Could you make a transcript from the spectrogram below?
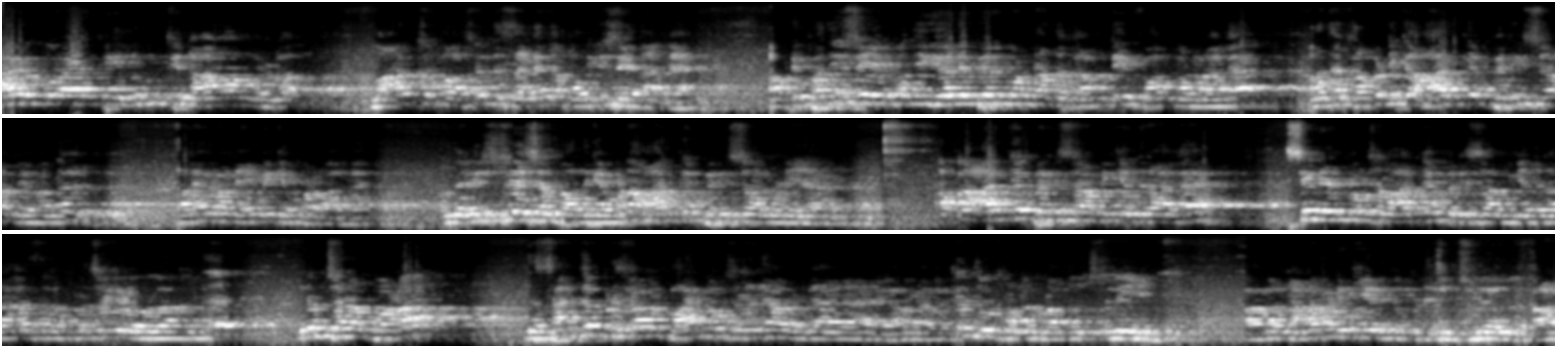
ஆயிரத்தி தொள்ளாயிரத்தி எழுபத்தி நாலாம் வருடம் மார்ச் மாசம் இந்த சங்கத்தை பதிவு செய்யறாங்க அப்படி பதிவு செய்யும் போது ஏழு பேர் கொண்ட அந்த கமிட்டி ஃபார்ம் பண்றாங்க. அந்த கமிட்டிக்கு ஆர் கே பெரியசாமி அவர்கள் தலைவராக நியமிக்கப்படுறாங்க. அந்த ரிஜிஸ்ட்ரேஷன் பாத்தீங்க அப்படின்னா ஆர் கே பெரியசாமியுடைய அப்ப ஆர் கே பெரியசாமிக்கு எதிராக சீனியர் கவுன்சில் ஆர் கே பெரியசாமிக்கு எதிராக சில பிரச்சனைகள் உருவாக்குது. இன்னும் சொல்ல போனா இந்த சங்க பிரச்சனை பார் சொல்லி அவர் அவரை வைக்கிறது பண்ணக்கூடாதுன்னு சொல்லி அவர் நடவடிக்கை எடுக்கப்பட்டுச்சுன்னு சொல்லி ஒரு கால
